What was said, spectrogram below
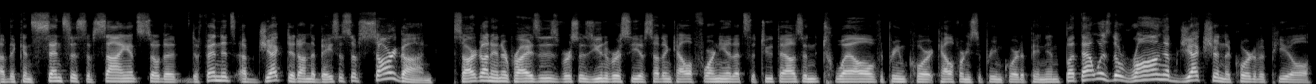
of the consensus of science. So the defendants objected on the basis of Sargon. Sargon Enterprises versus University of Southern California. That's the 2012 Supreme Court, California Supreme Court opinion. But that was the wrong objection the Court of Appeal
